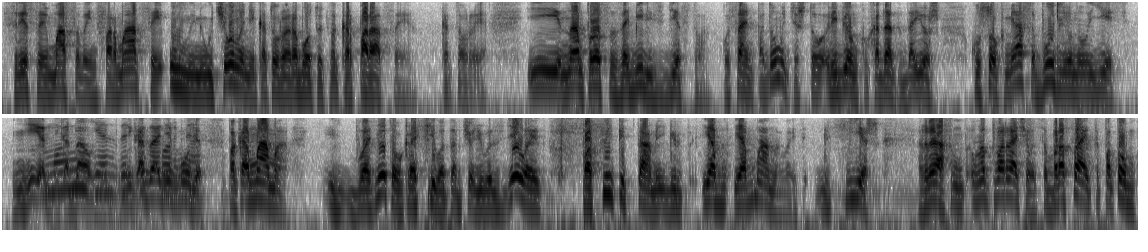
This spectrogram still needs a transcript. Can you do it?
средствами массовой информации, умными учеными, которые работают на корпорации которые. И нам просто забили с детства. Вы сами подумайте, что ребенку, когда ты даешь кусок мяса, будет ли он его есть? Нет, Мой никогда, не ест, никогда не будет. Пока мама возьмет его красиво, там что-нибудь сделает, посыпет там и говорит, и, об, и обманывает. Говорит, съешь раз, он, он отворачивается, бросает, и потом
